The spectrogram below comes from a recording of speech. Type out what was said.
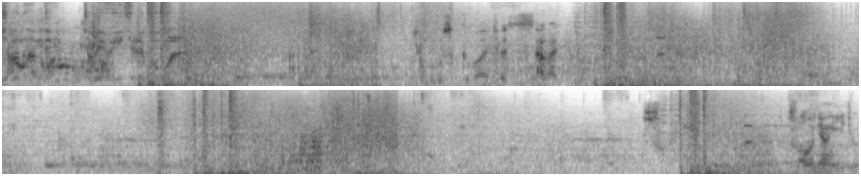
전 함대 적의 위치를 보고하라. 저 모스크바 저 싸가지 마 선양이죠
